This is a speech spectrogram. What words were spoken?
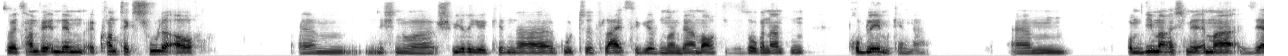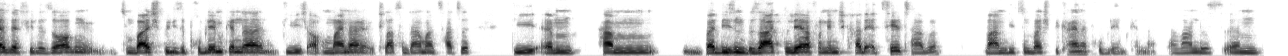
So, jetzt haben wir in dem Kontext Schule auch ähm, nicht nur schwierige Kinder, gute, fleißige, sondern wir haben auch diese sogenannten Problemkinder. Ähm, um die mache ich mir immer sehr, sehr viele Sorgen. Zum Beispiel diese Problemkinder, die ich auch in meiner Klasse damals hatte, die ähm, haben bei diesem besagten Lehrer, von dem ich gerade erzählt habe, waren die zum Beispiel keine Problemkinder. Da waren das ähm,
